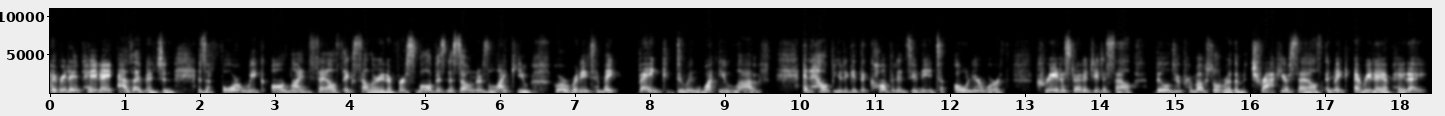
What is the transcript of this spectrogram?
Everyday Payday, as I mentioned, is a four week online sales accelerator for small business owners like you who are ready to make bank doing what you love and help you to get the confidence you need to own your worth, create a strategy to sell, build your promotional rhythm, track your sales, and make every day a payday.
